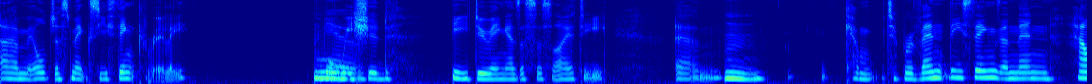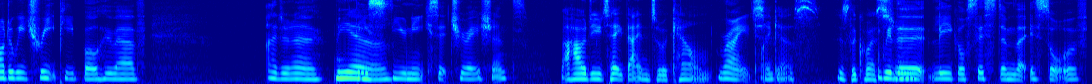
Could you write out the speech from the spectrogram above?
Um, it all just makes you think, really, what we should be doing as a society um, Mm. can, to prevent these things, and then how do we treat people who have, I don't know, Yeah. these unique situations? But how do you take that into account? Right. I guess is the question. With a legal system that is sort of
